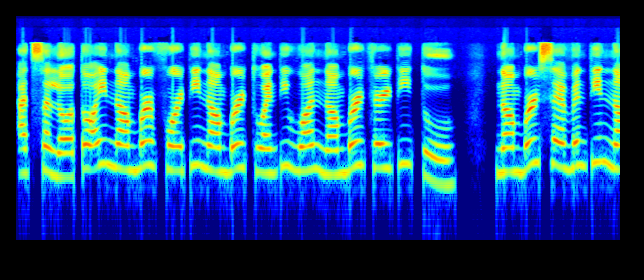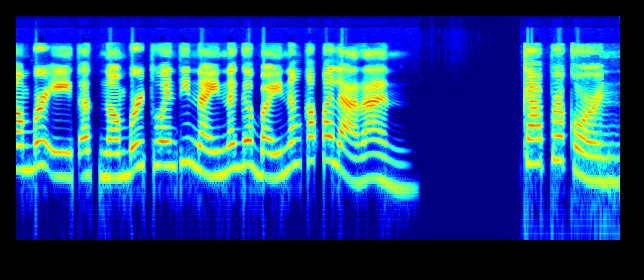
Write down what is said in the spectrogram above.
at sa loto ay number 40, number 21, number 32, number 17, number 8 at number 29 na gabay ng kapalaran. Capricorn,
